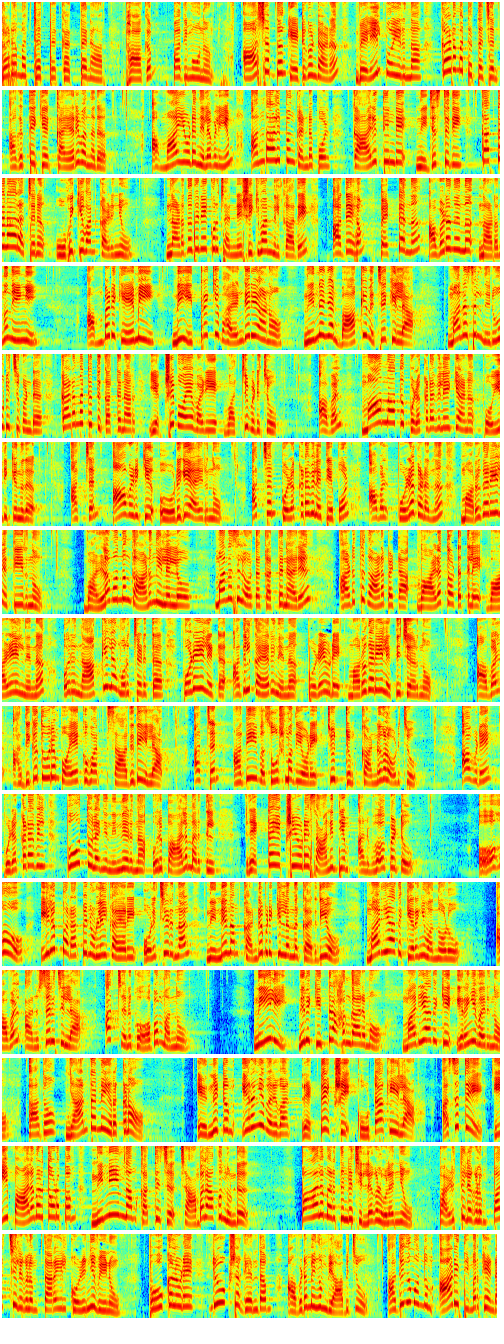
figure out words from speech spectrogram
കടമറ്റത്ത് കത്തനാർ ഭാഗം പതിമൂന്ന്. ആ ശബ്ദം കേട്ടുകൊണ്ടാണ് വെളിയിൽ പോയിരുന്ന കടമറ്റത്തച്ഛൻ അകത്തേക്ക് കയറി വന്നത്. അമ്മായിയുടെ നിലവിളിയും അന്താളിപ്പും കണ്ടപ്പോൾ കാര്യത്തിന്റെ നിജസ്ഥിതി കത്തനാർ അച്ഛന് ഊഹിക്കുവാൻ കഴിഞ്ഞു. നടന്നതിനെക്കുറിച്ച് അന്വേഷിക്കുവാൻ നിൽക്കാതെ അദ്ദേഹം പെട്ടെന്ന് അവിടെ നിന്ന് നടന്നു നീങ്ങി. അമ്പടി കേമി നീ ഇത്രയ്ക്ക് ഭയങ്കരിയാണോ? നിന്നെ ഞാൻ ബാക്കി വെച്ചേക്കില്ല. മനസ്സിൽ നിരൂപിച്ചുകൊണ്ട് കടമറ്റത്ത് കത്തനാർ യക്ഷിപോയ വഴിയെ വച്ചുപിടിച്ചു. അവൾ മാന്നാത്ത് പുഴക്കടവിലേക്കാണ് പോയിരിക്കുന്നത്. അച്ഛൻ ആ വഴിക്ക് ഓടുകയായിരുന്നു. അച്ഛൻ പുഴക്കടവിലെത്തിയപ്പോൾ അവൾ പുഴ കടന്ന് മറുകരയിലെത്തിയിരുന്നു. വള്ളമൊന്നും കാണുന്നില്ലല്ലോ. മനസ്സിലോർത്ത കത്തനാര് അടുത്ത് കാണപ്പെട്ട വാഴത്തോട്ടത്തിലെ വാഴയിൽ നിന്ന് ഒരു നാക്കില മുറിച്ചെടുത്ത് പുഴയിലിട്ട് അതിൽ കയറി നിന്ന് പുഴയുടെ മറുകരയിൽ എത്തിച്ചേർന്നു അവൾ അധിക ദൂരം പോയേക്കുവാൻ സാധ്യതയില്ല. അച്ഛൻ അതീവ സൂക്ഷ്മതയോടെ ചുറ്റും കണ്ണുകൾ ഓടിച്ചു. അവിടെ പുഴക്കടവിൽ പൂത്തുലഞ്ഞു നിന്നിരുന്ന ഒരു പാലമരത്തിൽ രക്തയക്ഷയുടെ സാന്നിധ്യം അനുഭവപ്പെട്ടു. ഓഹോ ഇലപ്പടർപ്പിനുള്ളിൽ കയറി ഒളിച്ചിരുന്നാൽ നിന്നെ നാം കണ്ടുപിടിക്കില്ലെന്ന് കരുതിയോ? മര്യാദക്കിറങ്ങി വന്നോളൂ. അവൾ അനുസരിച്ചില്ല. അച്ഛന് കോപം വന്നു. നീലി നിനക്കിത്ര അഹങ്കാരമോ? മര്യാദയ്ക്ക് ഇറങ്ങി വരുന്നോ? അതോ ഞാൻ തന്നെ ഇറക്കണോ? എന്നിട്ടും ഇറങ്ങി വരുവാൻ രക്തയക്ഷി കൂട്ടാക്കിയില്ല. അസത്തെ ഈ പാലമരത്തോടൊപ്പം നിന്നെയും നാം കത്തിച്ച് ചാമ്പലാക്കുന്നുണ്ട്. പാലമരത്തിന്റെ ചില്ലകൾ ഉലഞ്ഞു പഴുത്തിലകളും പച്ചിലകളും തറയിൽ കൊഴിഞ്ഞു വീണു. പൂക്കളുടെ രൂക്ഷഗന്ധം അവിടമെങ്ങും വ്യാപിച്ചു. അധികമൊന്നും ആടി തിമർക്കേണ്ട.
